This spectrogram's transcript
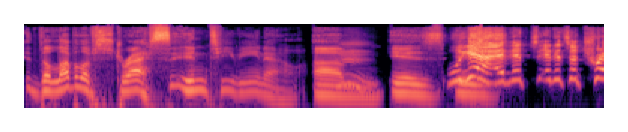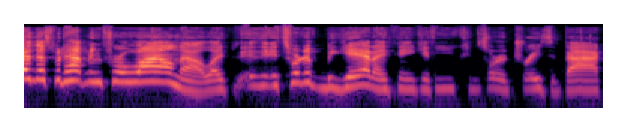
the level of stress in TV now um is Hmm. Well, is- yeah, and it's and it's a trend that's been happening for a while now. Like it, it sort of began, I think, if you can sort of trace it back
